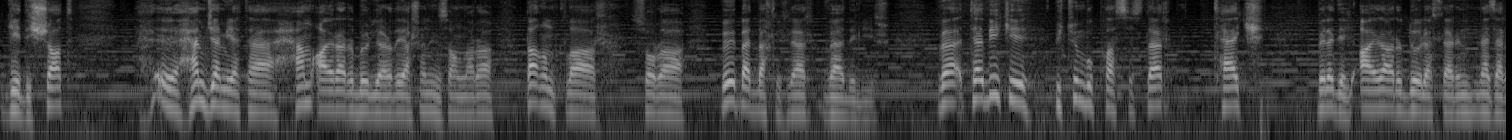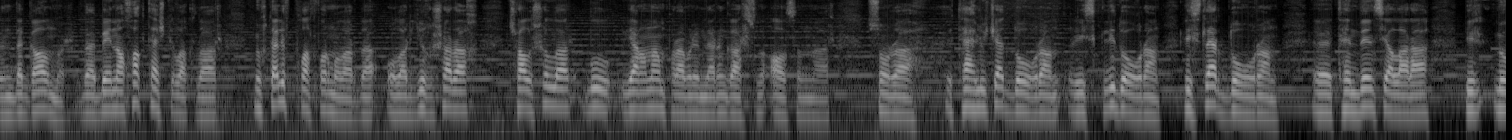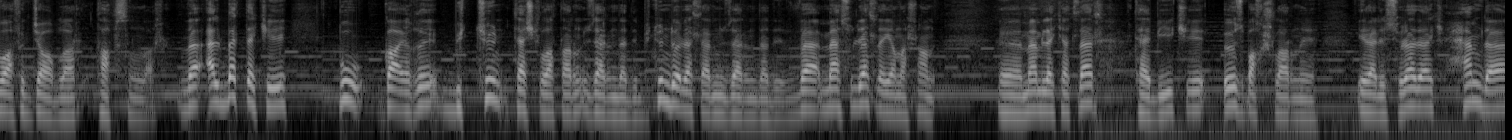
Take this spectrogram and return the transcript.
gedişat e, həm cəmiyyətə, həm ayrı-ayrı bölgələrdə yaşayan insanlara dağıntılar, sonra böyük bədbəxtliklər vəd edir. Və təbii ki, bütün bu proseslər tək belə deyək, ayrı-ayrı dövlətlərin nəzərində qalmır və beynəlxalq təşkilatlar müxtəlif platformalarda onlar yığışaraq çalışırlar bu yaranan problemlərin qarşısını alsınlar. Sonra təhlükə doğuran, riskli doğuran, risklər doğuran e, tendensiyalara bir müvafiq cavablar tapsınlar. Və əlbəttə ki, bu qayğı bütün təşkilatların üzərindədir, bütün dövlətlərin üzərindədir və məsuliyyətlə yanaşan e, məmləkətlər təbii ki, öz baxışlarını irəli sürərək həm də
